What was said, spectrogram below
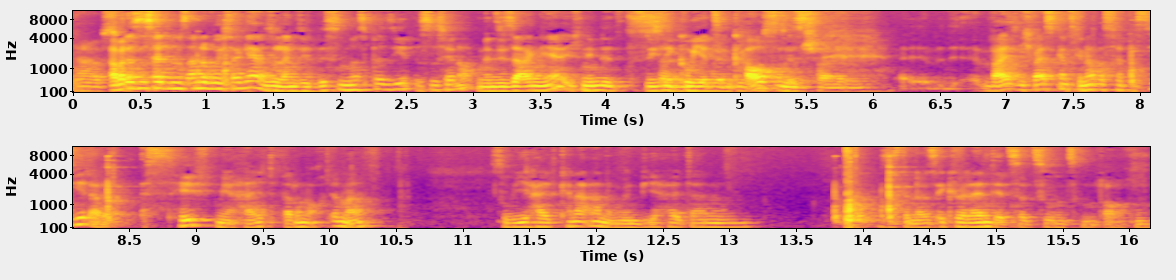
Ja. Aber das ist halt das andere, wo ich sage, ja, solange sie wissen, was passiert, ist es ja noch. Wenn sie sagen, ja, ich nehme das Risiko jetzt in Kauf und es entscheiden. weiß, ich weiß ganz genau, was da passiert, aber es hilft mir halt, warum auch immer. So wie halt, keine Ahnung, wenn wir halt dann. Was ist denn das Äquivalent jetzt dazu zum Rauchen?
